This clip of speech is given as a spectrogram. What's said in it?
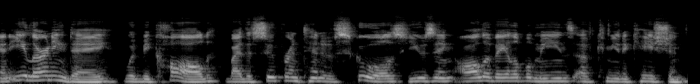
An e-learning day would be called by the superintendent of schools using all available means of communication.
